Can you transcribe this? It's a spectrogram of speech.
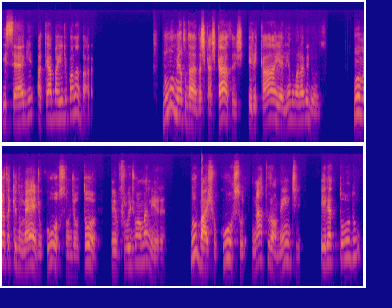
e segue até a Baía de Guanabara. No momento da, das cascatas, ele cai, é lindo, maravilhoso. No momento aqui do médio curso, onde eu estou, ele flui de uma maneira. No baixo curso, naturalmente, ele é todo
